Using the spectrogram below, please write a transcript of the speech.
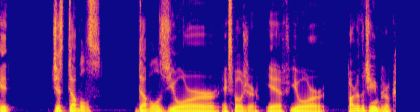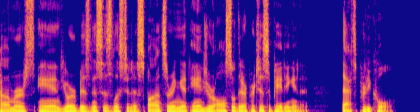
it just doubles doubles your exposure if you're part of the chamber of commerce and your business is listed as sponsoring it and you're also there participating in it. That's pretty cool.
